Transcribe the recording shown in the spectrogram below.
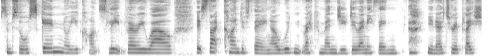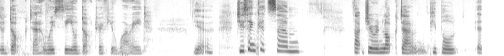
some sore skin or you can't sleep very well, it's that kind of thing. I wouldn't recommend you do anything, you know, to replace your doctor. Always see your doctor if you're worried. Yeah. Do you think it's um that during lockdown, people uh,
